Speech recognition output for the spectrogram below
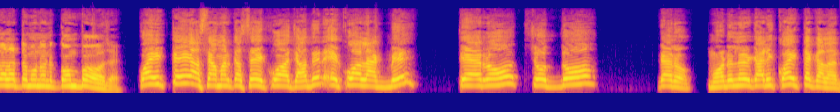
কালারটা মনে হয় কম পাওয়া যায় কয়েকটাই আছে আমার কাছে একোয়া যাদের একোয়া লাগবে তেরো চোদ্দ তেরো মডেলের গাড়ি কয়েকটা colour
